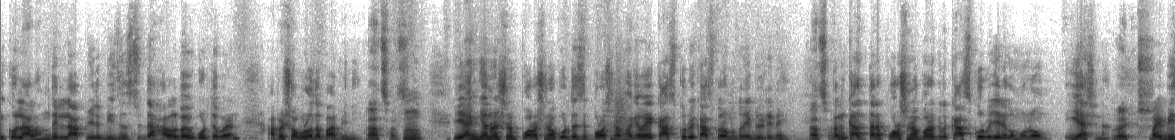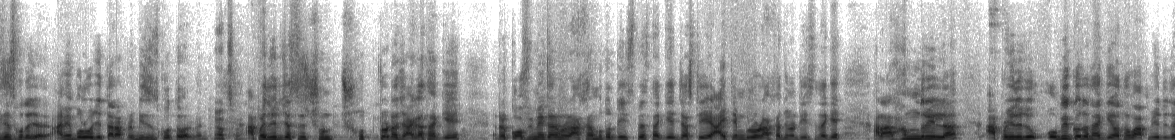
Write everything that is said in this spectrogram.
ই করলে আলহামদুলিল্লাহ আপনি যদি বিজনেস যদি হালালভাবে করতে পারেন আপনি সফলতা পাবেনই। আচ্ছা হুম? ইয়াং জেনারেশন পড়াশোনা করতেছে পড়াশোনা ভাগে ভাগে কাজ করবে কাজ করার মতন এবিলিটি নেই। কারণ কাজ তারা পড়াশোনা পরে কাজ করবে যে এরকম কোনো ই আসে না। ভাই বিজনেস করতে যায়। আমি বলব যে তারা আপনি বিজনেস করতে পারবেন। আপনি যদি জাস্ট ছোট্টটা জায়গা থাকে একটা কফি মেকার রাখার মতো একটা স্পেস থাকে জাস্ট এই আইটেমগুলো রাখার জন্য স্পেস থাকে আর আলহামদুলিল্লাহ আপনি যদি অভিজ্ঞতা থাকে অথবা আপনি যদি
